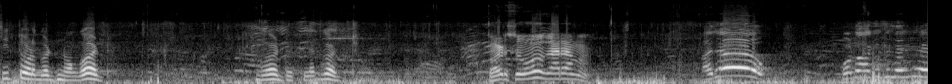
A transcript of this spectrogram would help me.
ચિત્તોડગઢ નો ગઢ. ગઢ એટલે ગઢ. ઘડશો ગારામાં. આજો! ફોટો આગે છે લઈએ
